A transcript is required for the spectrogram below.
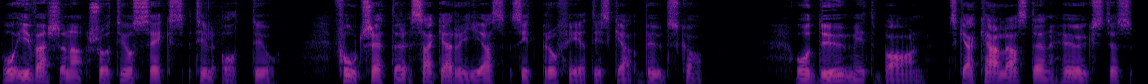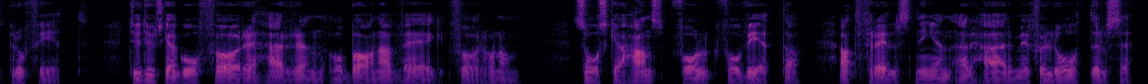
Och i verserna 76 till 80 fortsätter Sakarias sitt profetiska budskap. Och du, mitt barn, ska kallas den högstes profet, ty du ska gå före Herren och bana väg för honom. Så ska hans folk få veta att frälsningen är här med förlåtelse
